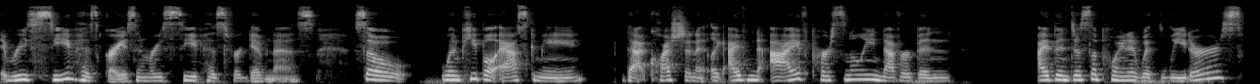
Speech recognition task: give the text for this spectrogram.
receive his grace and receive his forgiveness. So when people ask me that question, like I've I've personally never been I've been disappointed with leaders.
